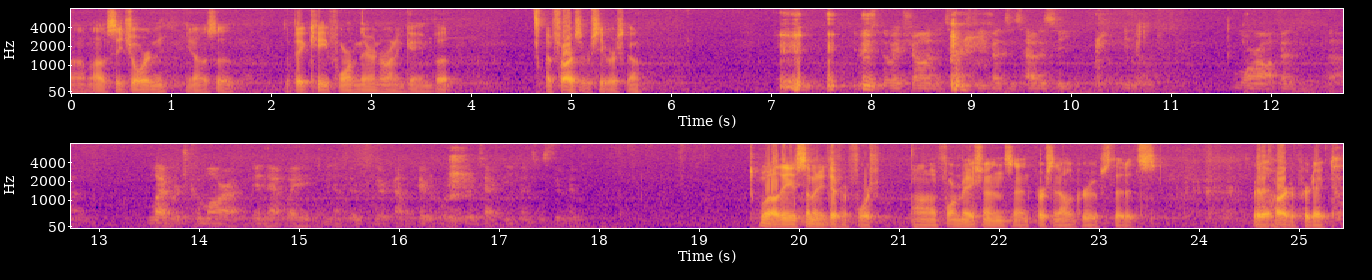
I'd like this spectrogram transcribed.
Um, obviously Jordan, you know, is a, the big key for him there in the running game, but as far as the receivers go. You mentioned the way Sean attacks defenses, how does he, you know, more often leverage Kamara in that way? You know, they're, they're kind of favorite ways to attack defenses through him. Well, they use so many different for, uh, formations and personnel groups that it's really hard to predict,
